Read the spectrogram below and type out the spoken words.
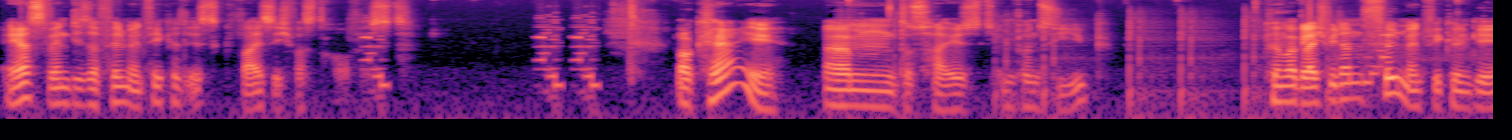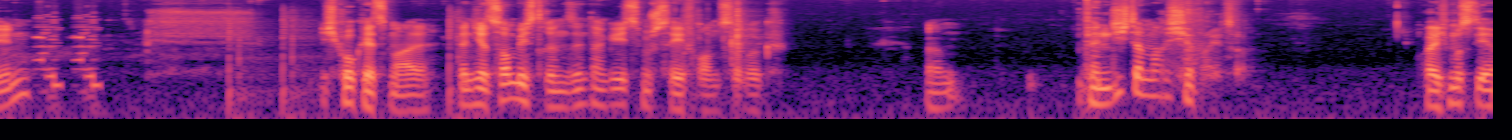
Erst wenn dieser Film entwickelt ist, weiß ich, was drauf ist. Okay. Ähm, das heißt, im Prinzip können wir gleich wieder einen Film entwickeln gehen. Ich gucke jetzt mal. Wenn hier Zombies drin sind, dann gehe ich zum Safe-Raum zurück. Ähm, wenn nicht, dann mache ich hier weiter. Weil ich muss die,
